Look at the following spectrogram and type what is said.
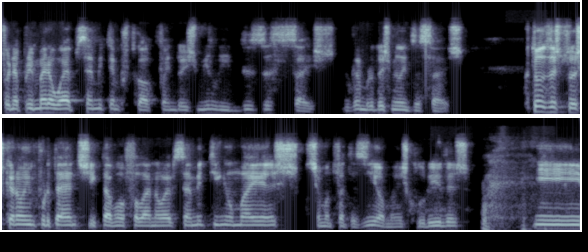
Foi na primeira Web Summit em Portugal, que foi em 2016, novembro de 2016 que todas as pessoas que eram importantes e que estavam a falar na Web Summit tinham meias que se chamam de fantasia ou meias coloridas e,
